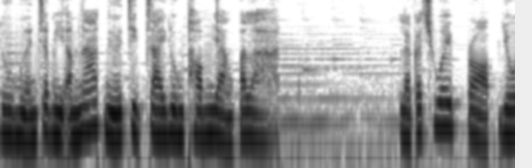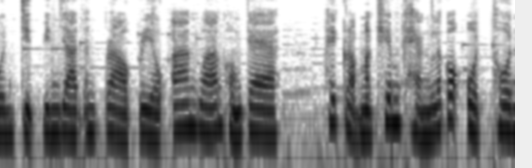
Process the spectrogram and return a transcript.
ดูเหมือนจะมีอำนาจเหนือจิตใจลุงทอมอย่างประหลาด แล้วก็ช่วยปลอบโยนจิตวิญญาณอันเปล่าเปลี่ยวอ้างว้างของแก ให้กลับมาเข้มแข็งแล้วก็อดทน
